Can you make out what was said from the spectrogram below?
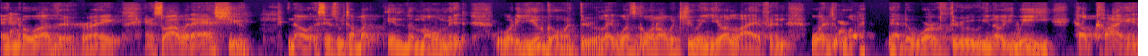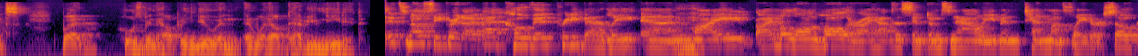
And no other, right? And so I would ask you, you know, since we talk about in the moment, what are you going through? Like, what's going on with you in your life, and what yeah. what you had to work through? You know, we help clients, but who's been helping you, and and what help have you needed? It's no secret. I've had COVID pretty badly, and mm-hmm. my I'm a long hauler. I have the symptoms now, even ten months later. So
